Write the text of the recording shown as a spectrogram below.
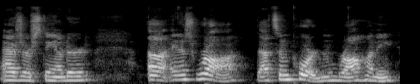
Azure Standard uh, and it's raw. That's important, raw honey.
